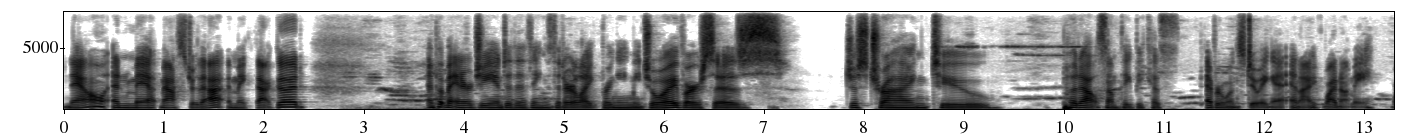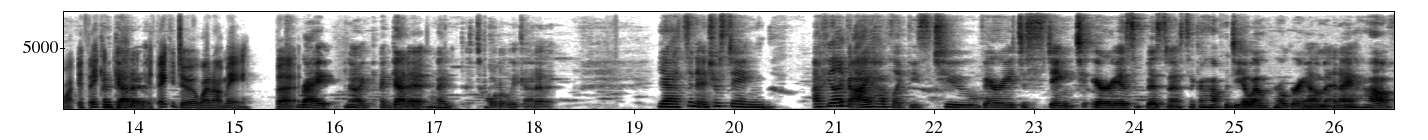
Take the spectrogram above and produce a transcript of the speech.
now and ma- master that and make that good and put my energy into the things that are like bringing me joy versus just trying to put out something because everyone's doing it, and I why not me? Why if they can get it. if they could do it, why not me? But Right. No, I, I get it. Mm. I totally get it. Yeah, it's an interesting. I feel like I have like these two very distinct areas of business. Like I have the DOM program and I have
